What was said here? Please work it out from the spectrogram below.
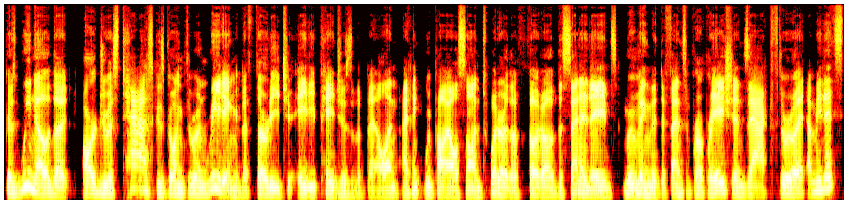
Because we know the arduous task is going through and reading the 30 to 80 pages of the bill. And I think we probably all saw on Twitter the photo of the Senate aides moving the Defense Appropriations Act through it. I mean, it's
